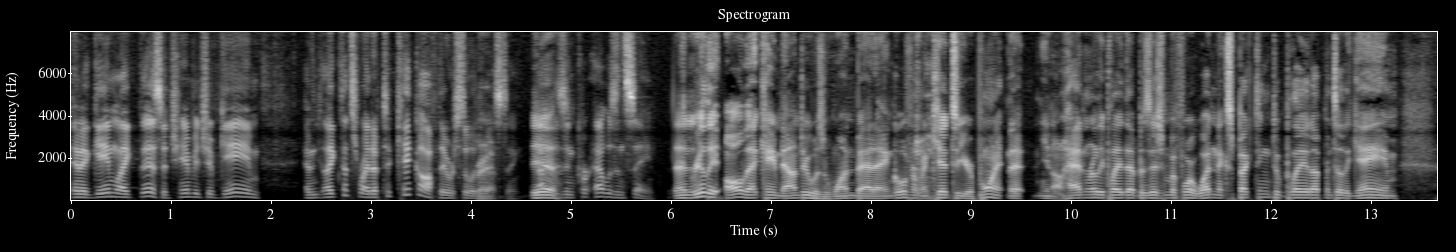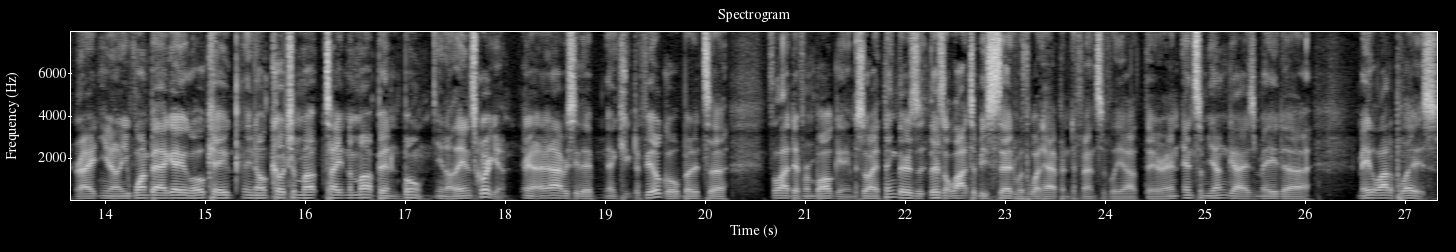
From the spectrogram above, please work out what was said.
In a game like this, a championship game, and like that's right up to kickoff, they were still Right. adjusting. Yeah. That was, inc- that was insane. And really all that came down to was one bad angle from a kid to your point that you know hadn't really played that position before wasn't expecting to mm-hmm. play it up until the game right you know you one bad angle okay you know coach them up tighten them up and boom you know they didn't score again Yeah, and obviously they, they kicked a field goal but it's a it's a lot different ball game so i think there's there's a lot to be said with what happened defensively out there and, and some young guys made uh made a lot of plays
